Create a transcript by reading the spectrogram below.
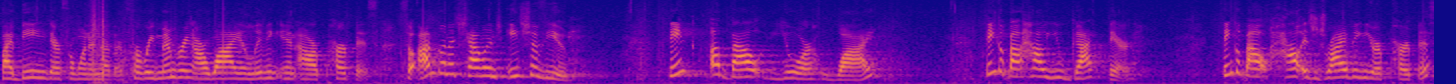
by being there for one another, for remembering our why and living in our purpose. So I'm going to challenge each of you. Think about your why. Think about how you got there. Think about how it's driving your purpose.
